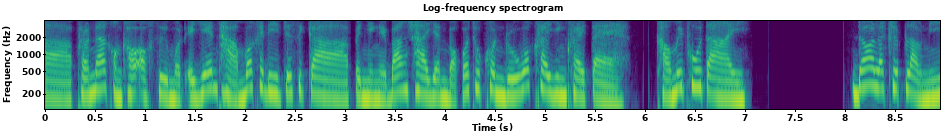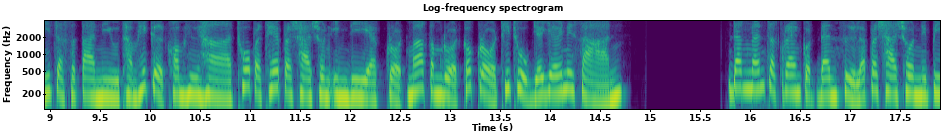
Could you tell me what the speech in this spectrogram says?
าเพราะหน้าของเขาออกสื่อหมดเอเย่นถามว่าคดีเจสิกา เป็นยังไงบ้างชายันบอกว่าทุกคนรู้ว่าใครยิงใครแต่ เขาไม่พูดตายดอและคลิปเหล่านี้จากสตาร์นิวทำให้เกิดความฮือฮาทั่วประเทศประชาชนอินเดีย โกรธมากตำรวจก็โกรธที่ถูกเย้ยๆในศาล ดังนั้นจากแรงกดดันสื่อและประชาชนในปี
